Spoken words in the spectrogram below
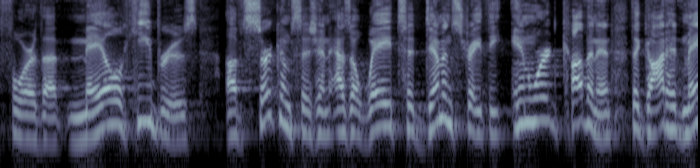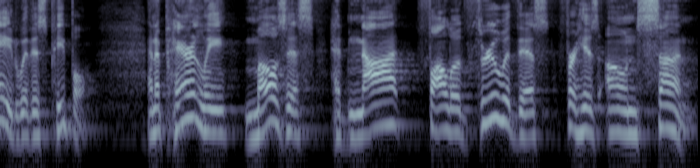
for the male Hebrews of circumcision as a way to demonstrate the inward covenant that God had made with his people. And apparently, Moses had not followed through with this for his own son.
